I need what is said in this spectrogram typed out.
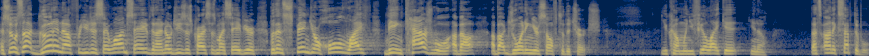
And so it's not good enough for you to say, Well, I'm saved and I know Jesus Christ is my Savior, but then spend your whole life being casual about, about joining yourself to the church. You come when you feel like it, you know. That's unacceptable.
